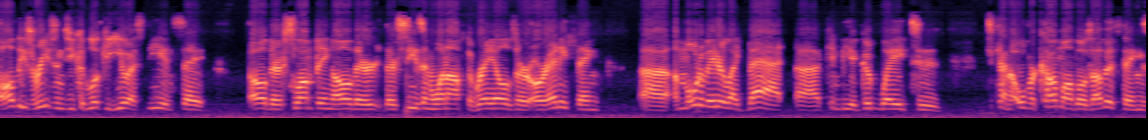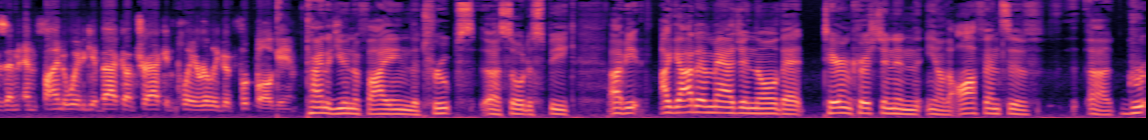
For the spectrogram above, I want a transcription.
all these reasons. You could look at USD and say, "Oh, they're slumping. Oh, their their season went off the rails," or, or anything. Uh, a motivator like that uh, can be a good way to to kind of overcome all those other things and, and find a way to get back on track and play a really good football game. Kind of unifying the troops, uh, so to speak. I mean, I got to imagine though that Taryn Christian and you know the offensive uh, gr-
